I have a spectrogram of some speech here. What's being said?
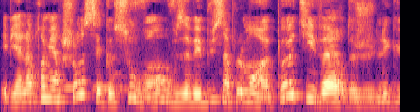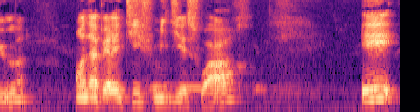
Eh bien, la première chose, c'est que souvent, vous avez bu simplement un petit verre de jus de légumes en apéritif midi et soir, et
